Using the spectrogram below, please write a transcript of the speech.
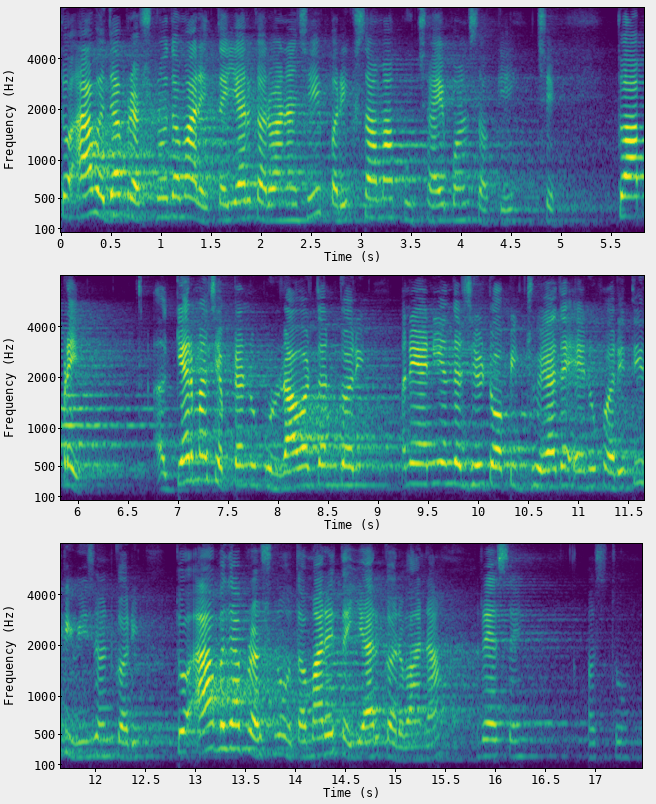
તો આ બધા પ્રશ્નો તમારે તૈયાર કરવાના છે, પરીક્ષામાં પૂછાઈ પણ શકે છે. તો આપણે અગિયારમાં ચેપ્ટરનું પુનરાવર્તન કર્યું અને એની અંદર જે ટોપિક જોયા હતા એનું ફરીથી રિવિઝન કર્યું. તો આ બધા પ્રશ્નો તમારે તૈયાર કરવાના રહેશે. અસ્તુ.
